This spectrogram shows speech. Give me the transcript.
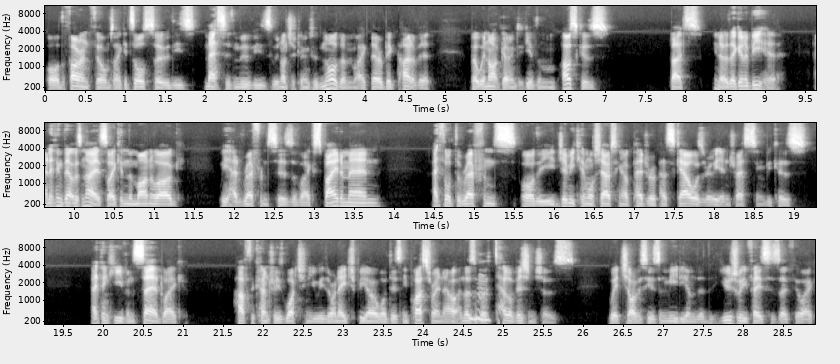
or the foreign films. Like it's also these massive movies. We're not just going to ignore them. Like they're a big part of it, but we're not going to give them Oscars. But, you know, they're going to be here. And I think that was nice. Like in the monologue, we had references of like Spider-Man, I thought the reference or the Jimmy Kimmel shouting out Pedro Pascal was really interesting because I think he even said like half the country is watching you either on HBO or Disney Plus right now, and those Mhm. are both television shows, which obviously is a medium that usually faces, I feel like,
